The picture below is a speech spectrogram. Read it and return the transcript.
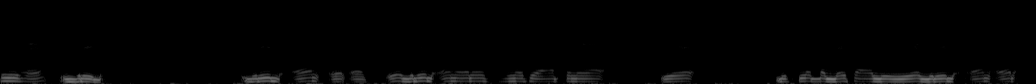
टूल है ग्रिड ग्रिड ऑन और ऑफ़ ये ग्रिड ऑन और ऑफ़ होने से आपने ये डिस्प्ले पर देखा होगी ये ग्रिड ऑन और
